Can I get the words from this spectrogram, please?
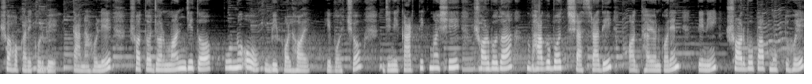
সহকারে করবে। তা না হলে শত জন্মাঞ্জিত পূর্ণ ও বিফল হয়। হে বৎস যিনি কার্তিক মাসে সর্বদা ভাগবত শাস্ত্রাদি অধ্যয়ন করেন, তিনি সর্বপাপ মুক্ত হয়ে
